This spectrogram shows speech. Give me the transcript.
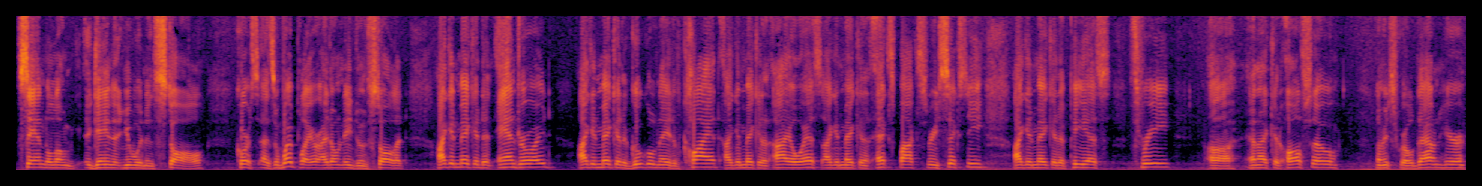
standalone game that you would install. Of course, as a web player, I don't need to install it. I can make it an Android. I can make it a Google native client. I can make it an iOS. I can make it an Xbox 360. I can make it a PS3. Uh, and I could also let me scroll down here.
